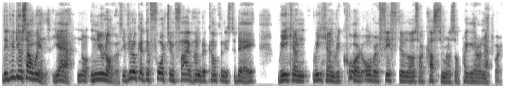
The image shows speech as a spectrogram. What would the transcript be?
did we do some wins? Yeah, new logos. If you look at the Fortune 500 companies today, we can we can record over 50 of those are customers of Pagero Network.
